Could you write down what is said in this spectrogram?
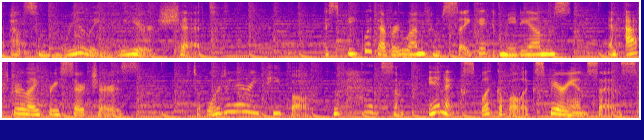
about some really weird shit. I speak with everyone from psychic mediums and afterlife researchers to ordinary people who've had some inexplicable experiences.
